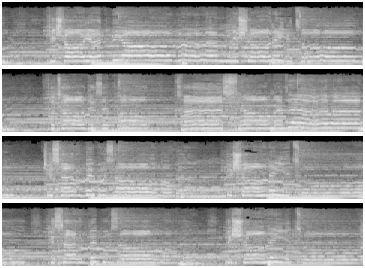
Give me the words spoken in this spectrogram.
که شاید بیابم. نشانه تو. فتاده ز پا خست آمدم. که سر بگذارم به شانه تو که سر بگذارم به شانه تو.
